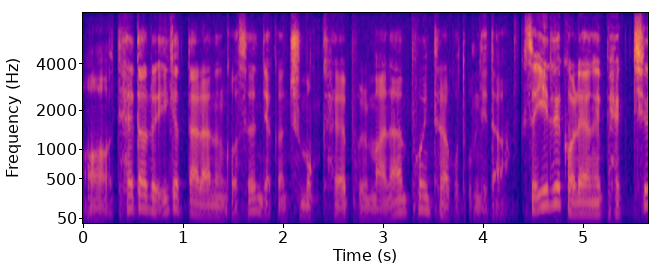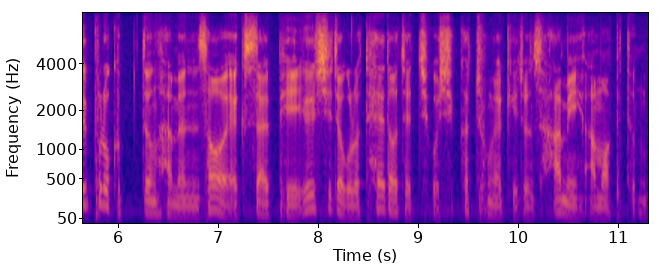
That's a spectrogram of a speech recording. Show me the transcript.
어, 테 더를 이겼다라는 것은 약간 주목해 볼 만한 포인트라고 봅니다. 그래서 1일 거래량이 107% 급등하면서 XRP 일시적으로 테더 제치고 시가총액 기준 3위 암호화폐 등급.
